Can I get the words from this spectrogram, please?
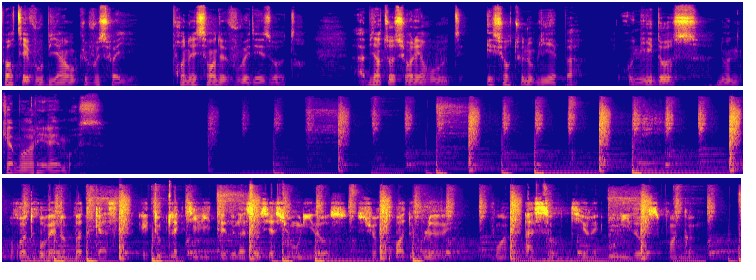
Portez-vous bien où que vous soyez. Prenez soin de vous et des autres. À bientôt sur les routes et surtout n'oubliez pas. Unidos nunca moriremos. Retrouvez nos podcasts et toute l'activité de l'association Unidos sur www.asso-unidos.com.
